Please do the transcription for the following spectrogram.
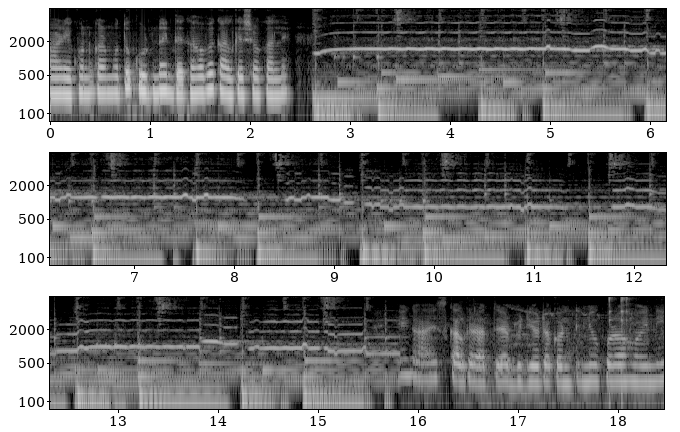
আর এখনকার মতো গুড নাইট দেখা হবে কালকে সকালে। কালকে রাতে আর ভিডিওটা কন্টিনিউ করা হয়নি।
